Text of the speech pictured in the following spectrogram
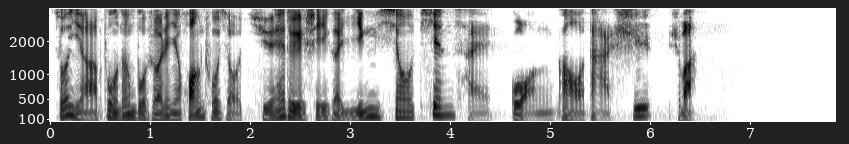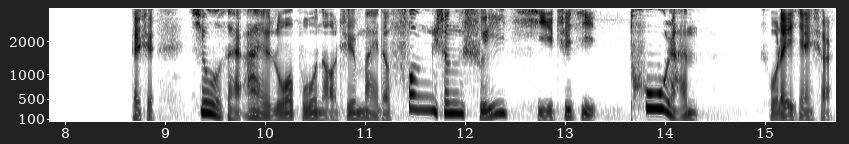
所以啊，不能不说人家黄楚九绝对是一个营销天才、广告大师，是吧？但是就在艾罗补脑汁卖的风生水起之际，突然出了一件事儿，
